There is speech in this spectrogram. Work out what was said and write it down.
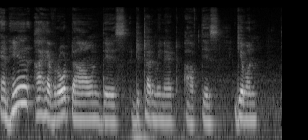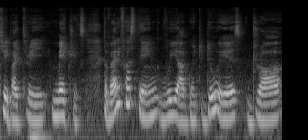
And here I have wrote down this determinant of this given 3 by 3 matrix. The very first thing we are going to do is draw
